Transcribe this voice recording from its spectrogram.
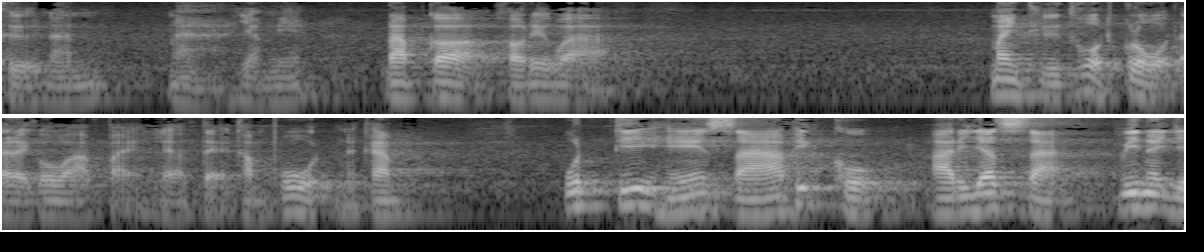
เธอนั้นนะอย่างนี้รับก็เขาเรียกว่า ไม่ถือโทษโกรธอะไรก็ว่าไป แล้วแต่คำพูดนะครับ อุทธิเหสาภิกขุ อริยสัจ วินเย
